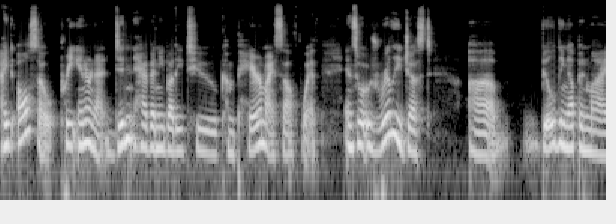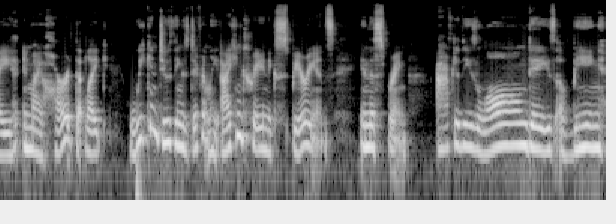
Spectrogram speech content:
I also, pre internet, didn't have anybody to compare myself with. And so it was really just uh, building up in my in my heart that like we can do things differently. I can create an experience in the spring after these long days of being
